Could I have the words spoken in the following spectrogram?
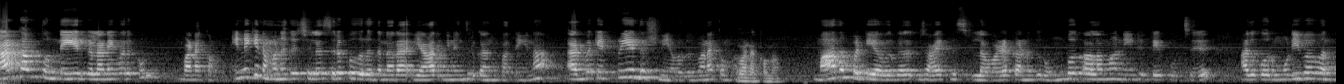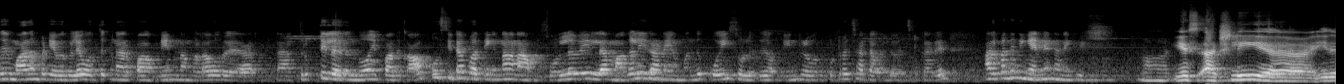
நான்காம் துண் நேயர்கள் அனைவருக்கும் வணக்கம். இன்னைக்கு நம்ம நிகழ்ச்சியில சிறப்பு விருந்தினரா யார் இணைஞ்சிருக்காங்க பாத்தீங்கன்னா அட்வொகேட் பிரியதர்ஷினி அவர்கள். வணக்கம். வணக்கம் மேம் மாதம்பட்டி அவர்கள் ஜாய் கிறிஸ்டில் வழக்கானது ரொம்ப காலமாக நீண்டுகிட்டே போச்சு. அதுக்கு ஒரு முடிவாக வந்து மாதம்பட்டி அவர்களே ஒத்துக்கினார்ப்பா அப்படின்னு நம்மளாம் ஒரு திருப்தியில் இருந்தோம். இப்போ அதுக்கு ஆப்போசிட்டாக பார்த்தீங்கன்னா நான் அப்படி சொல்லவே இல்லை. மகளிர் ஆணையம் வந்து பொய் சொல்லுது அப்படின்ற ஒரு குற்றச்சாட்டை வந்து வச்சுருக்காரு. அதை பற்றி நீங்கள் என்ன நினைக்கிறீங்க? எஸ் ஆக்சுவலி இது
